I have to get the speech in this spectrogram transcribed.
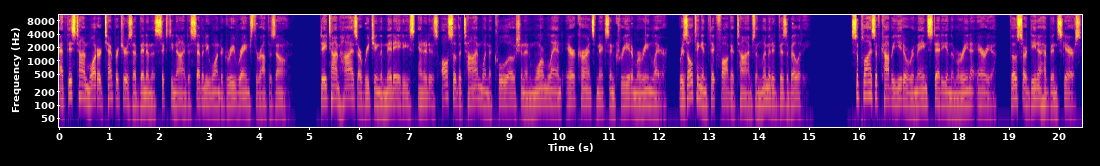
At this time, water temperatures have been in the 69 to 71 degree range throughout the zone. Daytime highs are reaching the mid 80s, and it is also the time when the cool ocean and warm land air currents mix and create a marine layer, resulting in thick fog at times and limited visibility. Supplies of caballito remain steady in the marina area, though sardina have been scarce,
